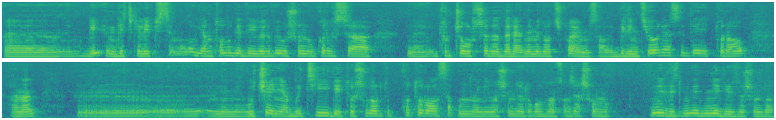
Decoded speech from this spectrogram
кечки эле эпистемология антология дей бербей ушуну кыргызча түркчө орусчада деле неме деп атышпайбы? Мисалы билим теориясы дейт туурабы анан неме учение бытии дейт. Ошолорду которуп алсак мындан кийин ошондойду колдонсок жакшы болмок. Эмне дейбиз ошондо?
